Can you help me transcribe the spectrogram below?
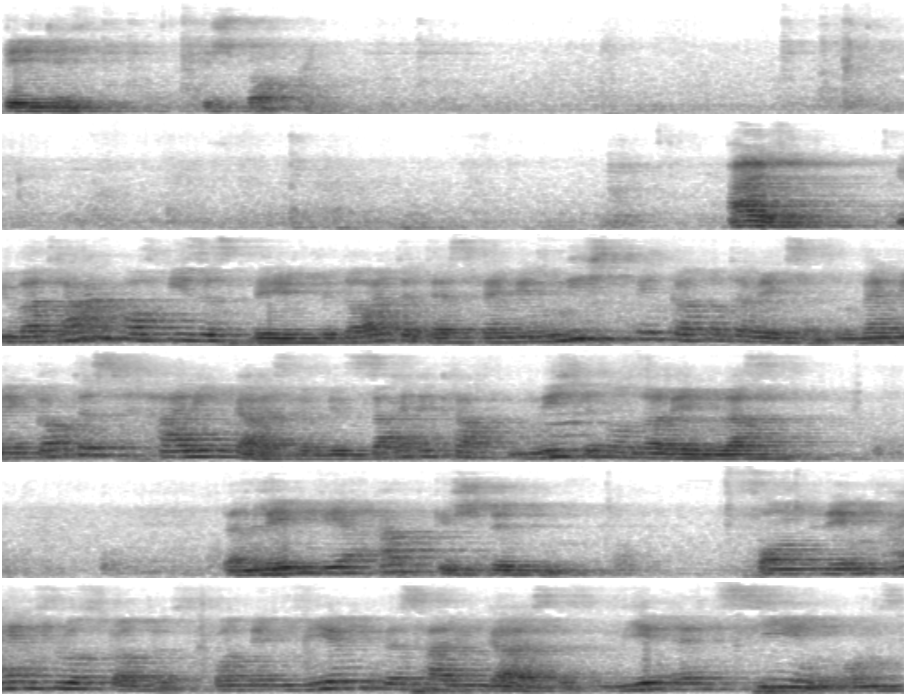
bildlich gesprochen. Also, übertragen auf dieses Bild bedeutet es, wenn wir nicht mit Gott unterwegs sind und wenn wir Gottes Heiligen Geist, wenn wir seine Kraft nicht in unser Leben lassen, dann leben wir abgeschnitten von dem Einfluss Gottes, von dem Wirken des Heiligen Geistes. Wir entziehen uns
